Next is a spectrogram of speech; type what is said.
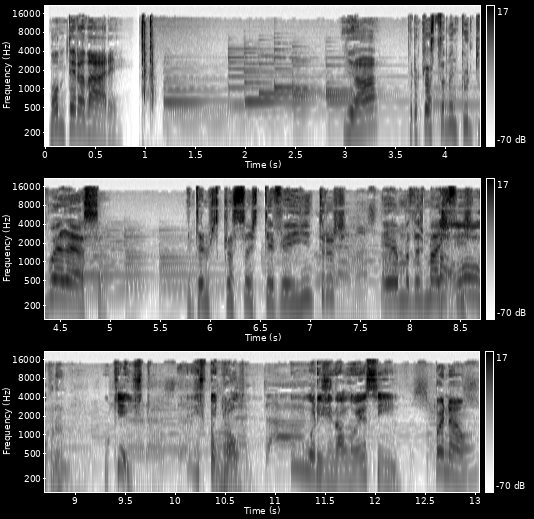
Vou meter a dar. Já, yeah, por acaso também curto bem essa em termos de canções de TV e intros, é uma das mais oh, fixas. Oh, Bruno, o que é isto? Em espanhol. O original não é assim. Pois não.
